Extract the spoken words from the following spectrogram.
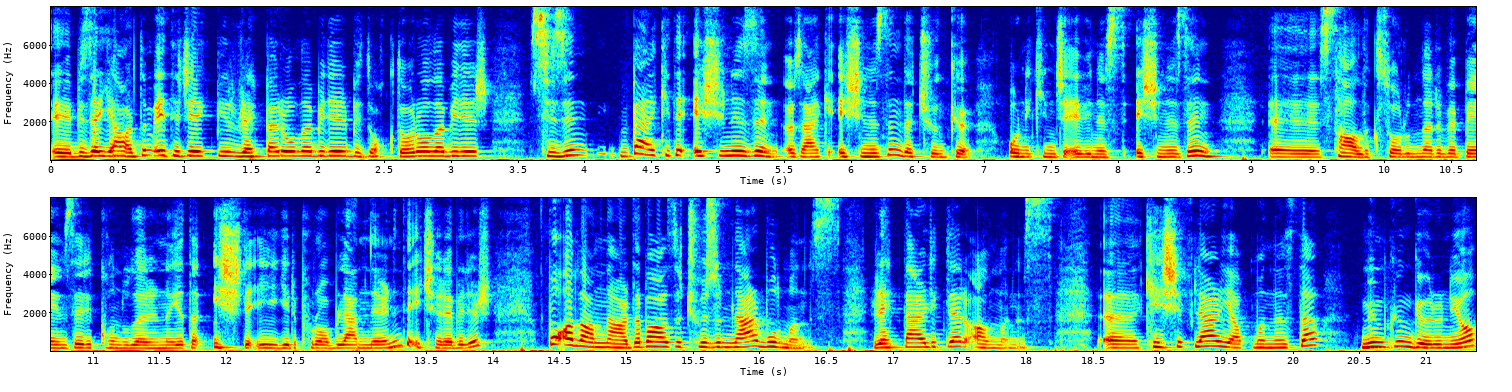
E, bize yardım edecek bir rehber olabilir bir doktor olabilir. Sizin belki de eşinizin özellikle eşinizin de çünkü 12. eviniz eşinizin e, sağlık sorunları ve benzeri konularını ya da işle ilgili problemlerini de içerebilir. Bu alanlarda bazı çözümler bulmanız rehberlikler almanız e, keşifler yapmanız da mümkün görünüyor.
